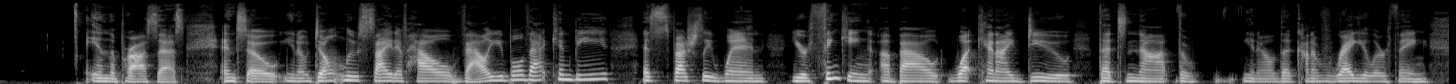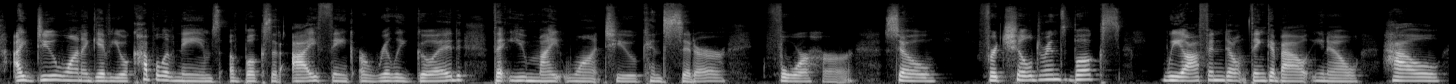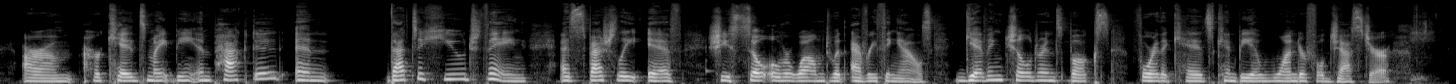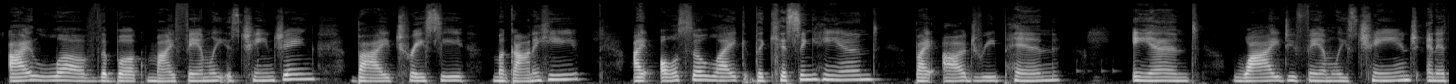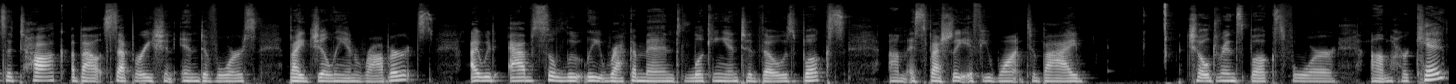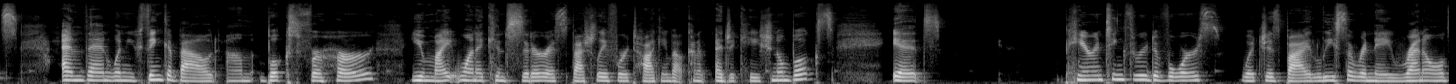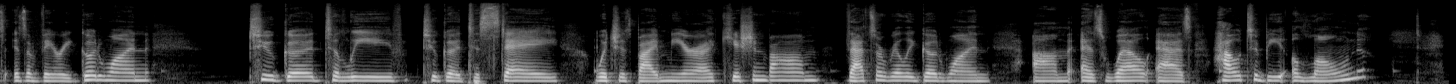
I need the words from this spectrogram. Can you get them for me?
in the process. And so, you know, don't lose sight of how valuable that can be, especially when you're thinking about what can I do that's not the, you know, the kind of regular thing. I do want to give you a couple of names of books that I think are really good that you might want to consider for her. So, for children's books, we often don't think about, you know, how our, um, her kids might be impacted. And that's a huge thing, especially if she's so overwhelmed with everything else. Giving children's books for the kids can be a wonderful gesture. I love the book My Family is Changing by Tracy McGonigal. I also like The Kissing Hand by Audrey Penn and why Do Families Change? And it's a talk about separation and divorce by Jillian Roberts. I would absolutely recommend looking into those books, um, especially if you want to buy children's books for um, her kids. And then when you think about um, books for her, you might want to consider, especially if we're talking about kind of educational books, it's Parenting Through Divorce which is by Lisa Renee Reynolds, is a very good one. Too Good to Leave, Too Good to Stay, which is by Mira Kirshenbaum. That's a really good one. Um, as well as How to Be Alone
